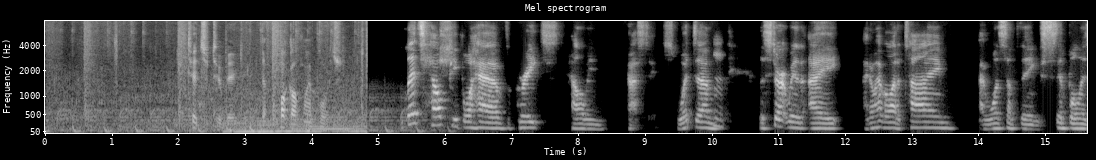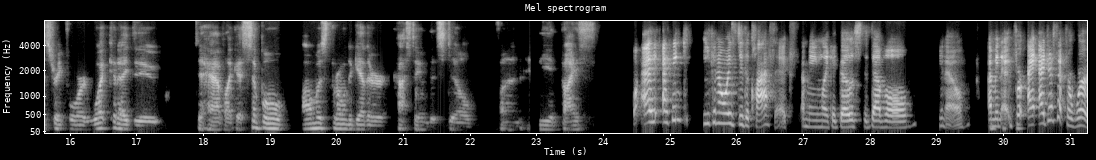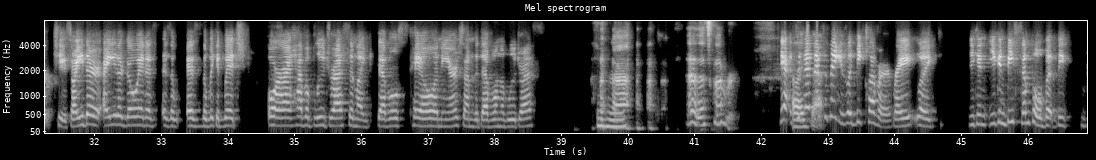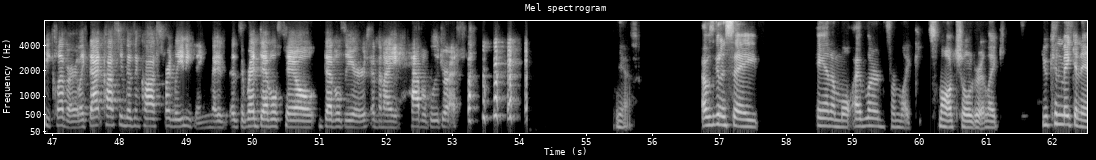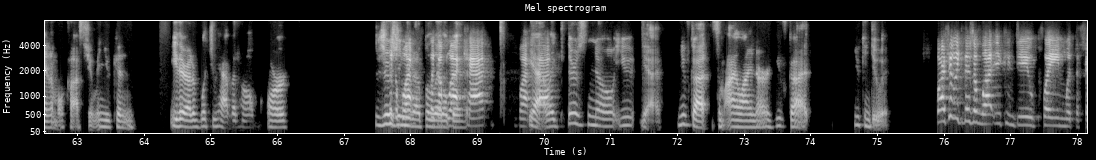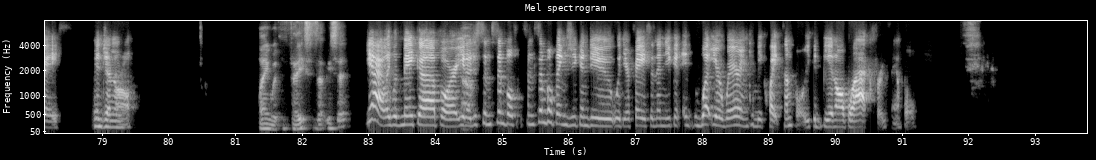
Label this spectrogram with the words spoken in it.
Your tits are too big. Get the fuck off my porch. let's help people have great Halloween costumes. What um Hmm. let's start with I I don't have a lot of time. I want something simple and straightforward. What could I do to have like a simple, almost thrown together costume that's still fun? The advice. Well, I I think you can always do the classics. I mean, like a ghost, a devil. You know. I mean, for I, I dress up for work too. So I either I either go in as as, a, as the Wicked Witch, or I have a blue dress and like devil's tail and ears. So I'm the devil in the blue dress. Mhm. yeah, that's clever. Yeah, so like that, that. that's the thing is like be clever, right? Like you can you can be simple but be be clever. Like that costume doesn't cost hardly anything. It's a red devil's tail, devil's ears, and then I have a blue dress. Yeah. I was gonna say animal. I've learned from like small children, like you can make an animal costume and you can either out of what you have at home or like a black, it up a like a black bit. cat. Black yeah, cat. like there's no you yeah, you've got some eyeliner, you've got you can do it. well, I feel like there's a lot you can do playing with the face in Mhm. general. Playing with the face, is that what you said? Yeah, like with makeup or you know just some simple some simple things you can do with your face, and then you can it, what you're wearing can be quite simple. You could be in all black, for example.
